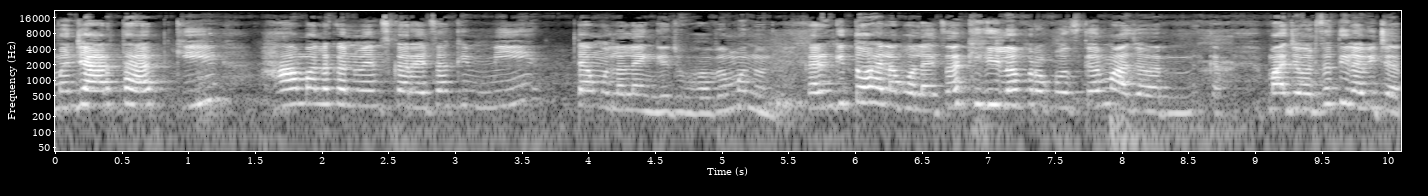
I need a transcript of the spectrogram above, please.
म्हणजे अर्थात की हा मला कन्व्हिन्स करायचा की मी त्या मुलाला एंगेज व्हावं म्हणून. कारण की तो ह्याला बोलायचा की हिला प्रपोज कर माझ्यावर नाही का माझ्यावरचं तिला विचार.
